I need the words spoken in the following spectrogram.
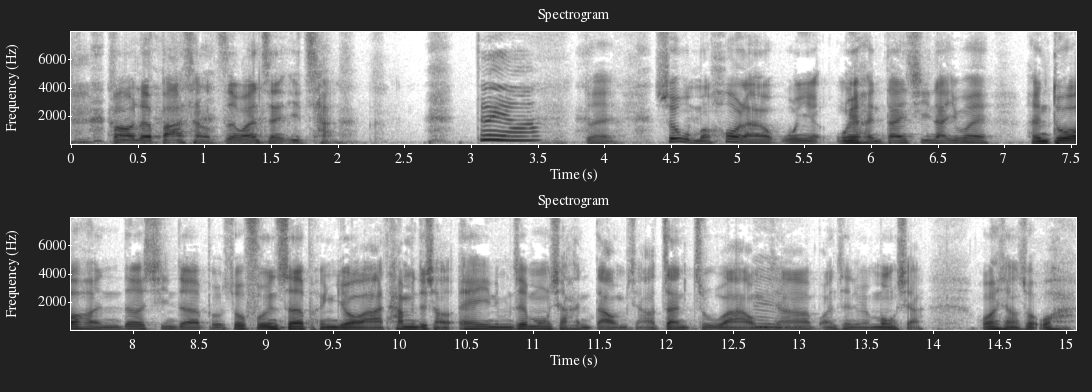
报了八场，只完成一场。对呀、啊，对，所以我们后来我也我也很担心啊，因为很多很热心的，比如说福音社的朋友啊，他们就想说，哎、欸，你们这个梦想很大，我们想要赞助啊，我们想要完成你们梦想。嗯、我还想说，哇，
